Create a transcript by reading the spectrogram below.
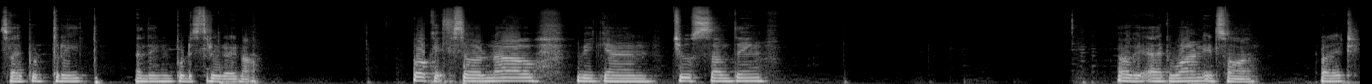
So I put 3 and then input is 3 right now. Okay so now we can choose something. Okay at 1 it's on right?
